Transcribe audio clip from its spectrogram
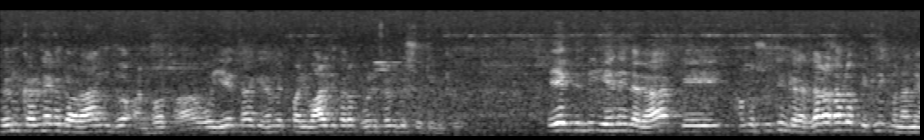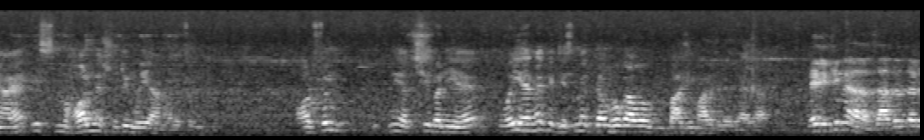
फ़िल्म करने के दौरान जो अनुभव था वो ये था कि हम एक परिवार की तरफ़ पूरी फ़िल्म की शूटिंग की। एक दिन भी ये नहीं लगा कि हम लोग शूटिंग करें लगा था हम लोग पिकनिक मनाने आए हैं इस माहौल में शूटिंग हुई है हमारी फ़िल्म की। और फ़िल्म इतनी अच्छी बनी है वही है ना कि जिसमें दम होगा वो बाजी मार के ले जाएगा। नहीं लेकिन ज़्यादातर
